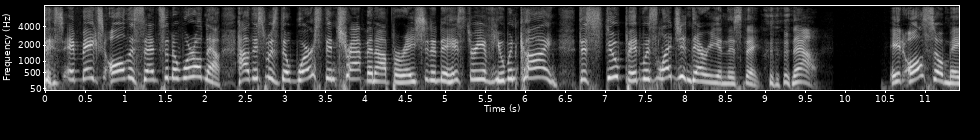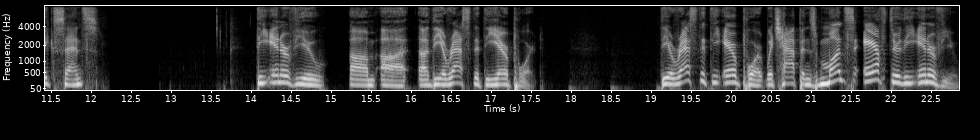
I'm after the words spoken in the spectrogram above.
This it makes all the sense in the world now. How this was the worst entrapment operation in the history of humankind. The stupid was legendary in this thing. now, it also makes sense. The interview, um, uh, uh, the arrest at the airport. The arrest at the airport, which happens months after the interview,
